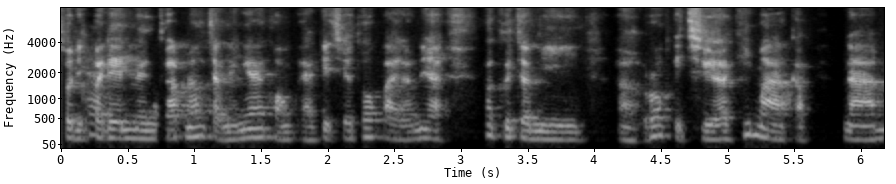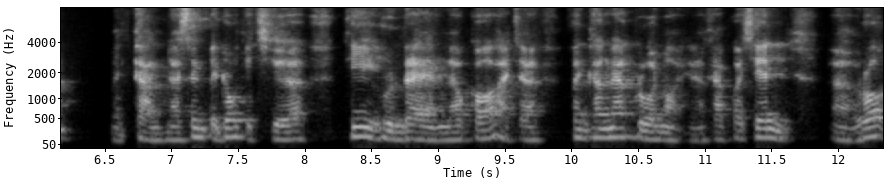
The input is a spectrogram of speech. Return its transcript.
ส่วนอีกค่ะประเด็นหนึ่งครับนอกจากในแง่ของแผลติดเชื้อทั่วไปแล้วเนี่ยก็คือจะมีเอ่อโรคติดเชื้อที่มากับน้ำเหมือนกันนะซึ่งเป็นโรคติดเชื้อที่รุนแรงแล้วก็อาจจะค่อนข้างน่ากลัวหน่อยนะครับก็เช่นเอ่อโรค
